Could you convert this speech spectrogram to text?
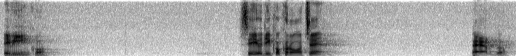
e vinco. Se io dico croce, perdo.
